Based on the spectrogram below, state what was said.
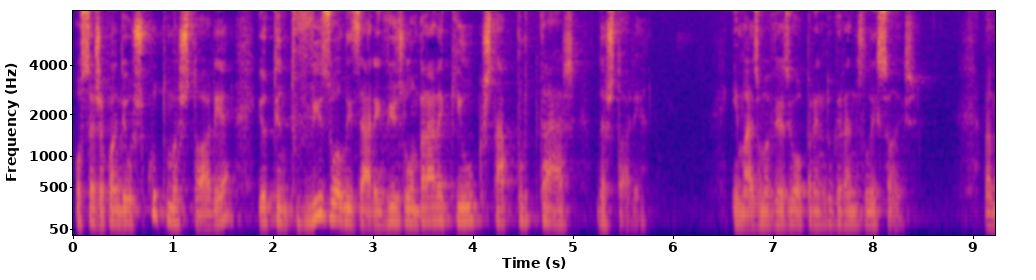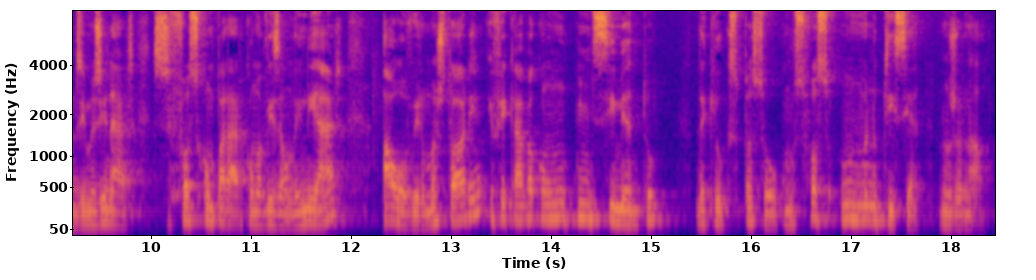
Ou seja, quando eu escuto uma história, eu tento visualizar e vislumbrar aquilo que está por trás da história. E mais uma vez eu aprendo grandes lições. Vamos imaginar, se fosse comparar com uma visão linear, ao ouvir uma história, eu ficava com um conhecimento daquilo que se passou, como se fosse uma notícia num jornal.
